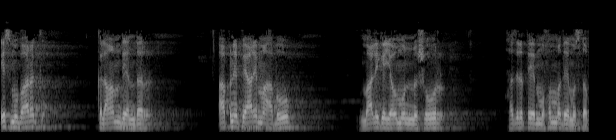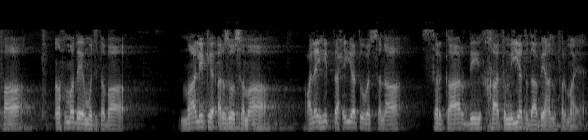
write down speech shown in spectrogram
اس مبارک کلام دے اندر اپنے پیارے محبوب مالک یوم النشور حضرت محمد مصطفیٰ احمد مجتبہ مالک ارض و سما علیہ تحیت وسنا سرکار دی خاتمیت دا بیان فرمایا ہے۔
